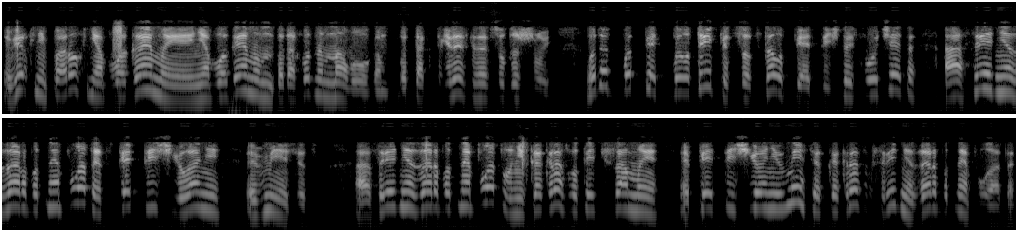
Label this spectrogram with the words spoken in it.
верхний порог необлагаемый, необлагаемым подоходным налогом. Вот так по-китайски называется душой. Вот это вот 5, было 3 500, стало 5 тысяч. То есть получается, а средняя заработная плата это 5 тысяч юаней в месяц. А средняя заработная плата у них как раз вот эти самые 5 э, тысяч юаней в месяц, это как раз средняя заработная плата.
